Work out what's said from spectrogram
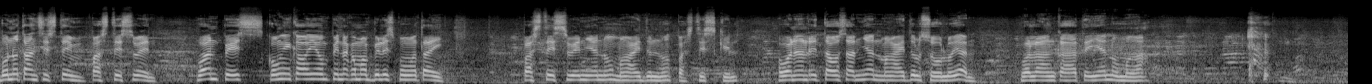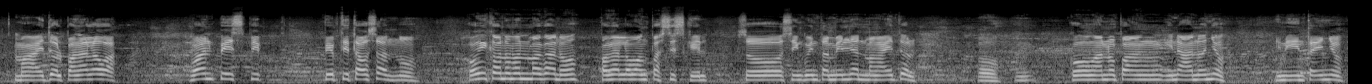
Bunutan system, pastis win. One piece, kung ikaw yung pinakamabilis pumatay. Pastis win yan, no, mga idol, no? Pastis skill. 100,000 yan, mga idol, solo yan. Walang kahati yan, no, mga... mga idol, pangalawa. One piece, fif- 50,000, no? Kung ikaw naman mag, ano, pangalawang pastis skill, so 50 million, mga idol. Oh, kung ano pang inaano nyo, hinihintay nyo.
